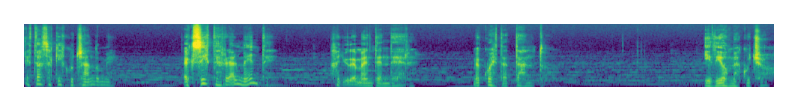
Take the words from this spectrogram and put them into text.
¿Estás aquí escuchándome? ¿Existes realmente? Ayúdame a entender. Me cuesta tanto. Y Dios me escuchó.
